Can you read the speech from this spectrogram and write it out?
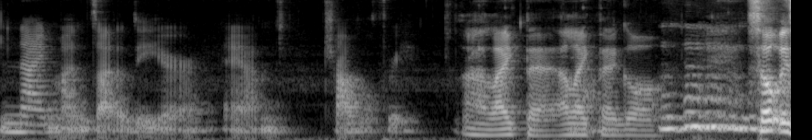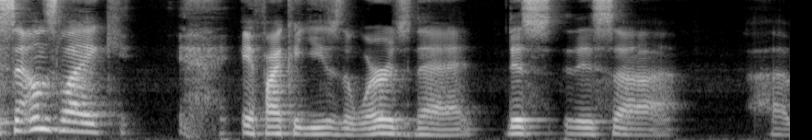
nine months out of the year and travel three. I like that. I like that goal. so it sounds like, if I could use the words that this this uh, uh,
